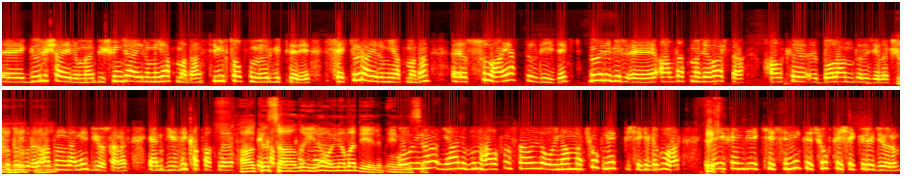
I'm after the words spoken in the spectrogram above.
e, görüş ayrımı, düşünce ayrımı yapmadan, sivil toplum örgütleri, sektör ayrımı yapmadan e, su hayattır diyecek. Böyle bir e, aldatmaca varsa halkı dolandırıcılık, şudur budur adında ne diyorsanız yani gizli kapaklı Halkın kapalı sağlığıyla oynama diyelim en iyisi. Oyna yani bunun halkın sağlığıyla oynanma çok net bir şekilde bu var. Peki. Beyefendiye kesinlikle çok teşekkür ediyorum.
